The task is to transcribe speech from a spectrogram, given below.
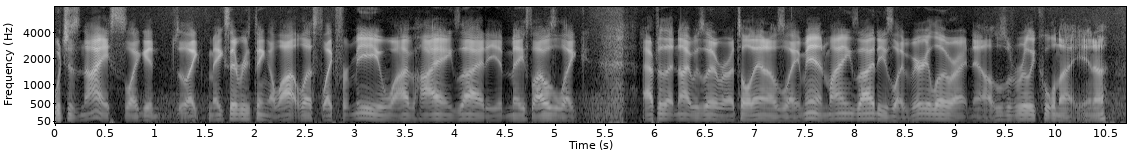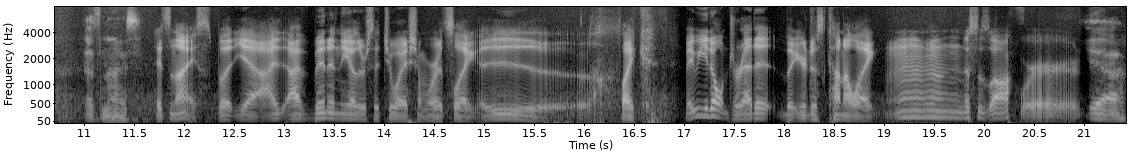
which is nice. Like it like makes everything a lot less. Like for me, I have high anxiety, it makes I was like after that night was over, I told Anna I was like, man, my anxiety is like very low right now. It was a really cool night, you know. That's nice. It's nice, but yeah, I, I've been in the other situation where it's like, ugh, like maybe you don't dread it, but you're just kind of like, mm, this is awkward. Yeah,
